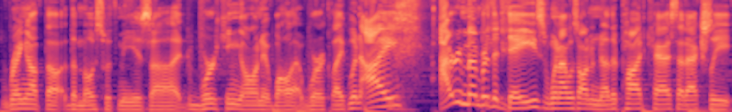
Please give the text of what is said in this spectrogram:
rang out the the most with me is uh, working on it while at work. Like when I I remember the days when I was on another podcast that actually,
